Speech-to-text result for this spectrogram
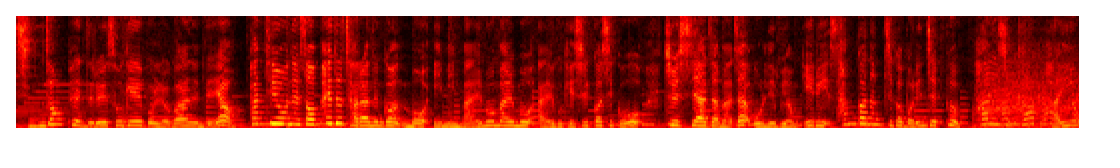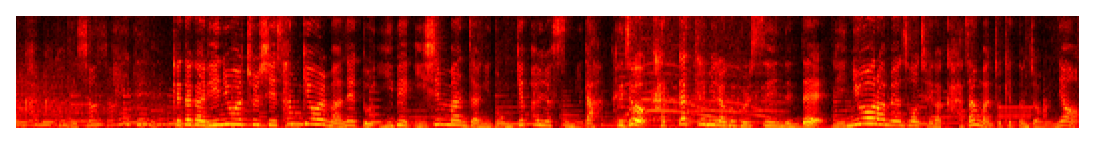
진정 패드를 소개해 보려고 하는데요. 파티온에서 패드 잘하는 건 뭐 이미 말모말모 알고 계실 것이고 출시하자마자 올리브영 1위 3관왕 찍어버린 제품 하이즈카 바이옴 카밍 컨디션 패드 게다가 리뉴얼 출시 3개월 만에 또 220만 장이 넘게 팔렸습니다. 그저 갓갓템이라고 볼 수 있는데 리뉴얼하면서 제가 가장 만족했던 점은요.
